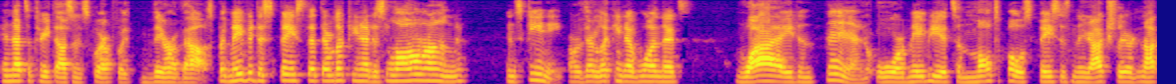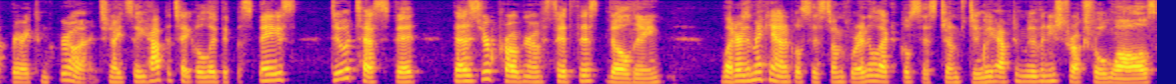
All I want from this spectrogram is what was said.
And that's a 3,000 square foot thereabouts. But maybe the space that they're looking at is long and skinny, or they're looking at one that's wide and thin, or maybe it's a multiple spaces and they actually are not very congruent, right? So you have to take a look at the space, do a test fit. Does your program fit this building? What are the mechanical systems? What are the electrical systems? Do we have to move any structural walls?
